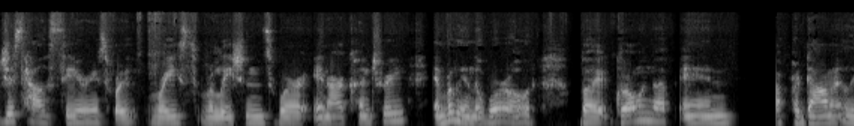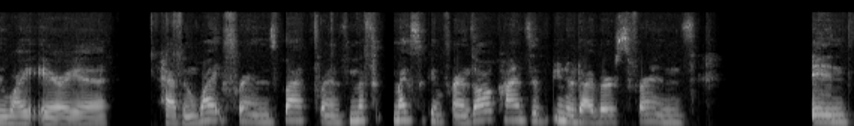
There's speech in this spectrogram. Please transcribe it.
just how serious race relations were in our country and really in the world. But growing up in a predominantly white area, having white friends, black friends, Mexican friends, all kinds of, you know, diverse friends in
